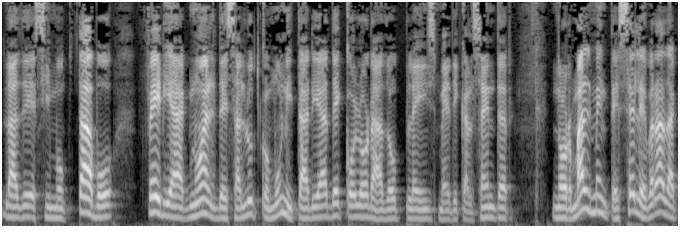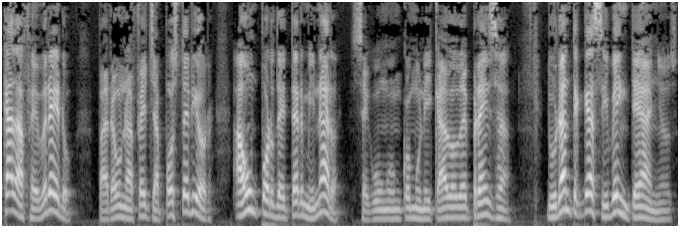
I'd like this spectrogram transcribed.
la decimoctavo Feria Anual de Salud Comunitaria de Colorado Plains Medical Center, normalmente celebrada cada febrero, para una fecha posterior, aún por determinar, según un comunicado de prensa. Durante casi 20 años,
